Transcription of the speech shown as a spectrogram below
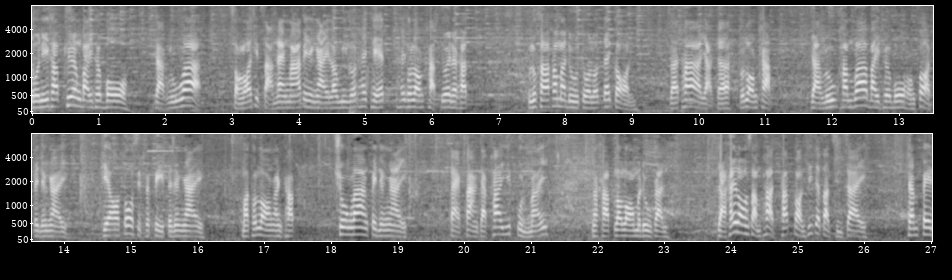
ตัวนี้ครับเครื่องไบเทอร์โบ อยากรู้ว่า 213 แรงม้าเป็นยังไง เรามีรถให้เทสให้ทดลองขับด้วยนะครับ ลูกค้าเข้ามาดูตัวรถได้ก่อน และถ้าอยากจะทดลองขับ อยากรู้คำว่าไบเทอร์โบของ Ford เป็นยังไง เกียร์ออโต้ 10 สปีดเป็นยังไง มาทดลองกันครับ ช่วงล่างเป็นยังไง แตกต่างจากค่ายญี่ปุ่นไหมนะครับ เราลองมาดูกัน อยากให้ลองสัมผัสครับก่อนที่จะตัดสินใจ แคมเปญ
